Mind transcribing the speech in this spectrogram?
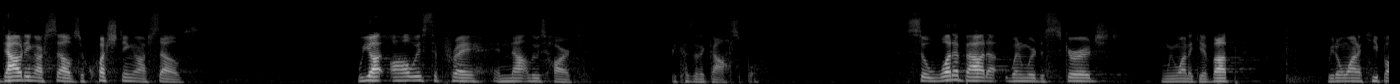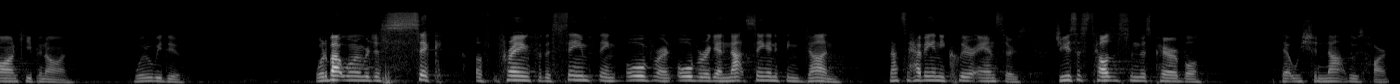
doubting ourselves or questioning ourselves. We ought always to pray and not lose heart because of the gospel. So, what about uh, when we're discouraged and we want to give up? We don't want to keep on keeping on. What do we do? What about when we're just sick of praying for the same thing over and over again, not seeing anything done, not having any clear answers? Jesus tells us in this parable that we should not lose heart.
